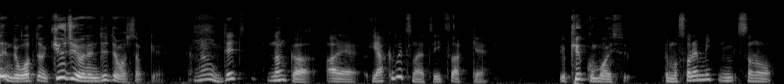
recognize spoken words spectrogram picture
年で終わったの？94年出てましたっけ？いなんかでなんかあれ薬物のやついつだっけ？や結構前ですよ。でもそれみその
